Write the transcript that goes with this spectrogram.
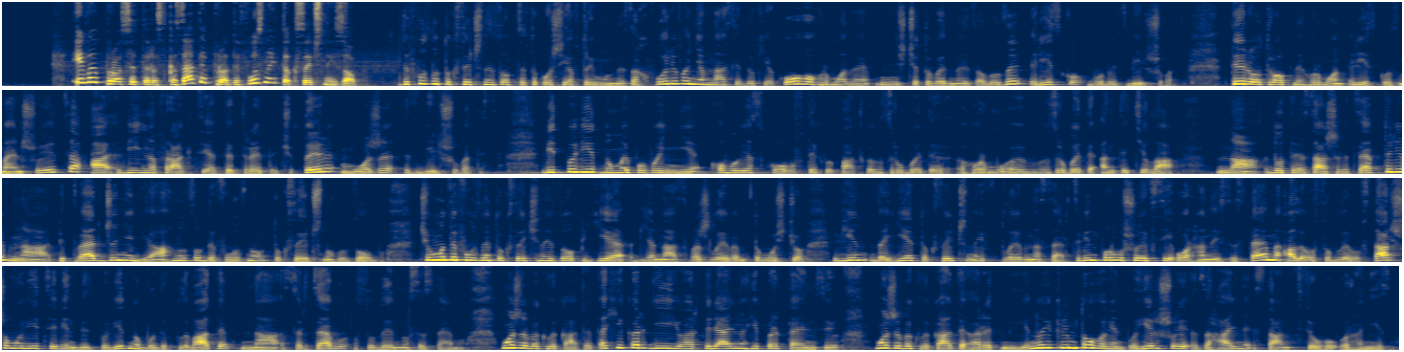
І ви просите розказати про дифузний токсичний зоб. Дифузно-токсичний зоб це також є автоімунне захворювання, внаслідок якого гормони щитовидної залози різко будуть збільшувати. Тиреотропний гормон різко зменшується, а вільна фракція Т3 Т4 може збільшуватися. Відповідно, ми повинні обов'язково в тих випадках зробити, е, зробити антитіла на до TSH рецепторів на підтвердження діагнозу дифузно-токсичного зобу. Чому дифузний токсичний зоб є для нас важливим? Тому що він дає токсичний вплив на серце. Він порушує всі органи і системи, але особливо в старшому віці він відповідно буде впливати на серцеву судинну систему. Може викликати тахікардію, артеріальну гіпертензію, може викликати аритмії. Ну і крім того, він погіршує загальний стан всього організму.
